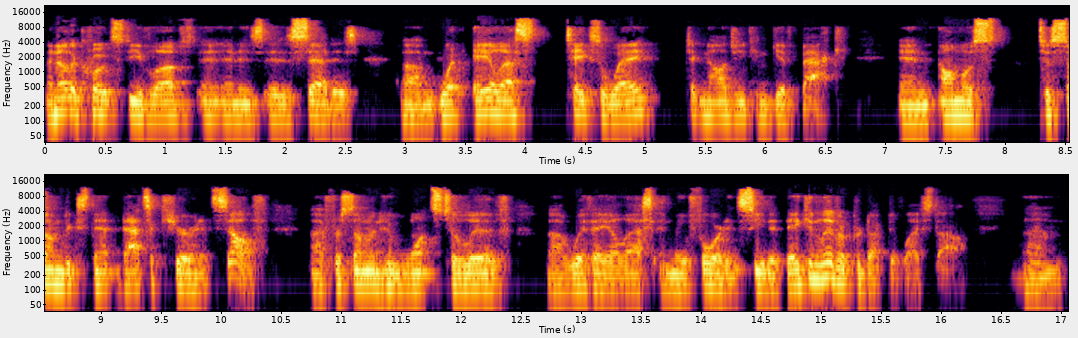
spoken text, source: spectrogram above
Another quote Steve loves and, is, is said is um, what ALS takes away, technology can give back. And almost to some extent, that's a cure in itself uh, for someone who wants to live uh, with ALS and move forward and see that they can live a productive lifestyle. Um,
